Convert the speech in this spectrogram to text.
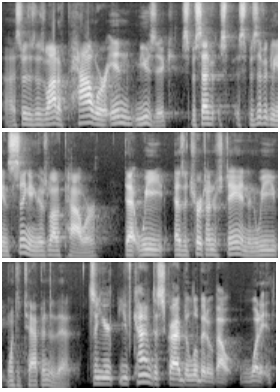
uh, so there's, there's a lot of power in music, specific, specifically in singing, there's a lot of power that we as a church understand, and we want to tap into that. So you're, you've kind of described a little bit about what it,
